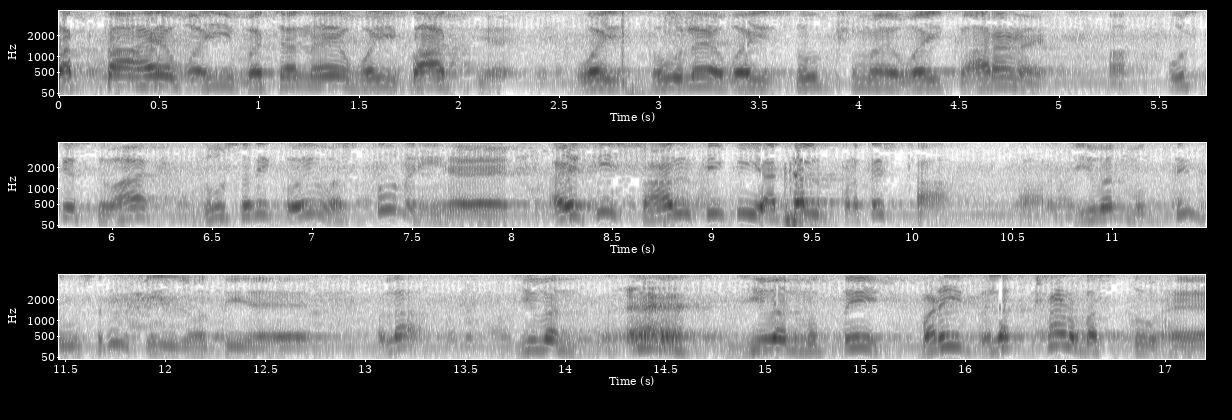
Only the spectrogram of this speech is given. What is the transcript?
वक्ता है वही वचन है वही वाच्य है। वही स्थूल है वही सूक्ष्म है वही कारण है। हाँ, उसके सिवाय दूसरी कोई वस्तु नहीं है। ऐसी शांति की अचल प्रतिष्ठा हाँ, जीवन मुक्ति दूसरी चीज़ होती है। बोला जीवन जीवन मुक्ति बड़ी विलक्षण वस्तु है।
